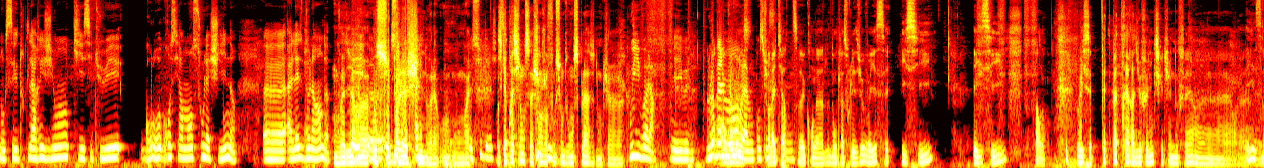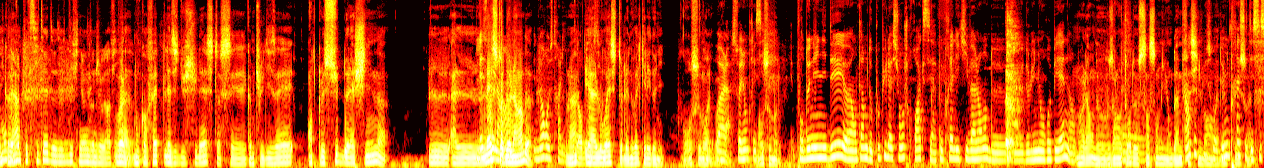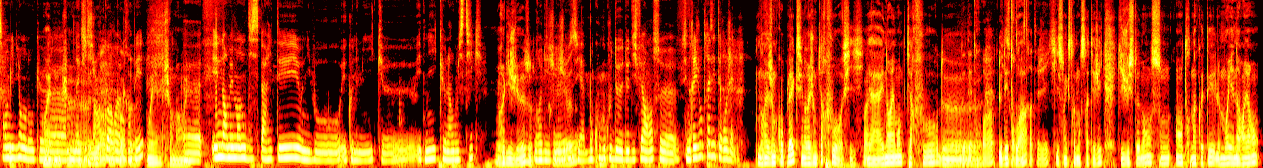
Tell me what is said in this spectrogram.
Donc c'est toute la région qui est située gro- grossièrement sous la Chine, euh, à l'est de l'Inde, On va dire et, euh, euh, au sud au-dessus de de la. Chine, voilà. On- on- ouais. au sud de la Chine. Parce qu'après, sinon, ça change en fonction d'où on se place. Donc, euh, Oui, voilà. Mais euh, En globalement, voilà, vous comptez Sur la carte euh, euh, qu'on a donc là sous les yeux, vous voyez, c'est ici et ici. Pardon. oui, c'est peut-être pas très radiophonique ce que tu viens de nous faire, euh, Et ça montre la Nicolas. complexité de, de définir une zone géographique. Voilà. Euh, Donc, en fait, l'Asie du Sud-Est, c'est, comme tu le disais, entre le sud de la Chine, à l'est de de l'Inde, et Nord-Australie. voilà, Nord de et à l'ouest de la Nouvelle-Calédonie. Grosso modo. Ouais, Voilà, soyons précis. Grosso modo. Pour donner une idée, euh, en termes de population, je crois que c'est à peu près l'équivalent de, de, de l'Union européenne. Voilà, on est aux alentours de Euh, 500 millions d'âmes facilement. plus, ouais. ouais, même 2013 plus, ouais. c'était 600 millions, donc, euh, Ouais, donc, à mon euh, avis ça ça a encore grimper euh, encore grimpé. Oui, sûrement. ouais. Euh, énormément de disparités au niveau économique, euh, ethnique, linguistique, Religieuse. religieuse. Religieuse. Il y a beaucoup beaucoup de, de différences. euh, C'est une région très hétérogène. Une région complexe, une région carrefour aussi. Ouais. Il y a énormément de carrefours, de, de Détroit. de qui sont Détroit. très stratégiques. qui sont extrêmement stratégiques, qui justement sont entre d'un côté le Moyen-Orient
